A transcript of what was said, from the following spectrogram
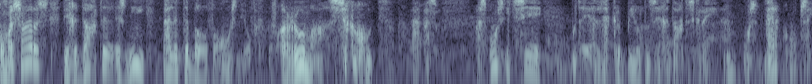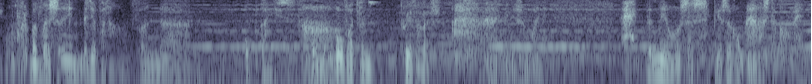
Kommissaris, die gedagte is nie palatable vir ons nie of of aroma, sulke goed. As as ons iets sê, moet hy 'n lekker beeld in sy gedagtes kry. He? Ons werk op sy onderbewussyn. Is jy wat van uh op ys? Ah. Of, of wat van twee vingers? Ah, ek weet nie so mooi nie. Ek dink nie ons is besig om ergens te kom nie.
